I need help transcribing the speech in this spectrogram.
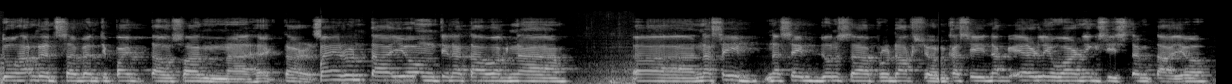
275,000 uh, hectares. Mayroon tayong tinatawag na uh, na-save, na-save dun sa production kasi nag-early warning system tayo.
